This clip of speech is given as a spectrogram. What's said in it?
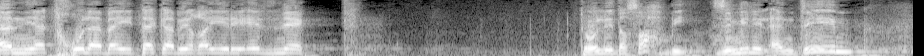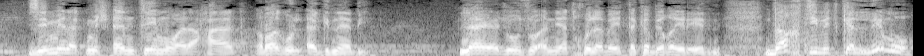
أن يدخل بيتك بغير إذنك. تقول لي ده صاحبي زميلي الأنتيم. زميلك مش أنتيم ولا حاجة رجل أجنبي. لا يجوز أن يدخل بيتك بغير إذن. ده أختي بتكلمه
